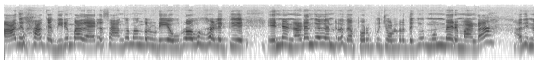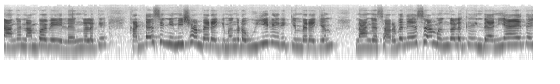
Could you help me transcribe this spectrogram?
பாதுகாக்க விரும்பாத அரசாங்கம் எங்களுடைய உறவுகளுக்கு என்ன நடந்ததுன்றதை பொறுப்பு சொல்கிறதுக்கு முன் வருமாண்டா? அது நாங்கள் நம்பவே இல்லை. எங்களுக்கு கடைசி நிமிஷம் வரைக்கும் எங்களோட உயிர் இருக்கும் வரைக்கும் நாங்கள் சர்வதேசம் எங்களுக்கு இந்த அநியாயத்தை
